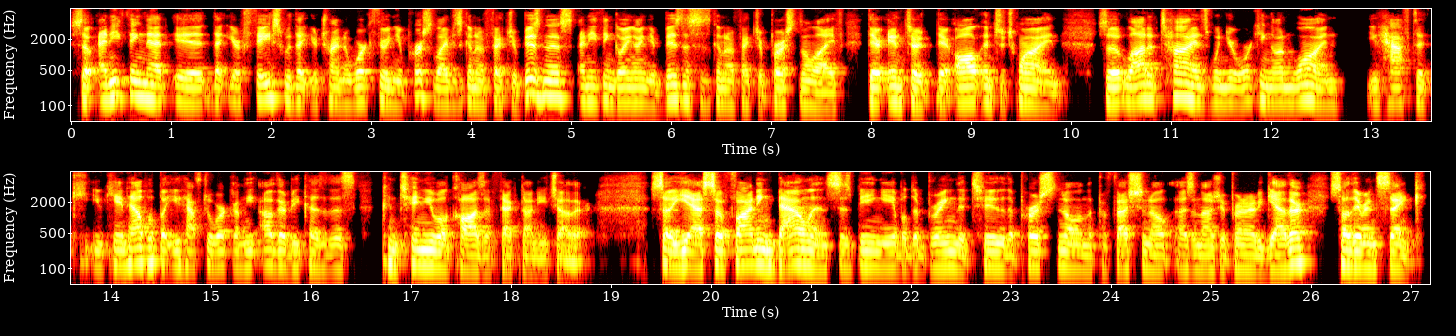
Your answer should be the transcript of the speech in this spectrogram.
so anything that is that you're faced with that you're trying to work through in your personal life is going to affect your business. Anything going on in your business is going to affect your personal life. They're inter they're all intertwined. So a lot of times when you're working on one you have to you can't help it but you have to work on the other because of this continual cause effect on each other. So yeah so finding balance is being able to bring the two the personal and the professional as an entrepreneur together so they're in sync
